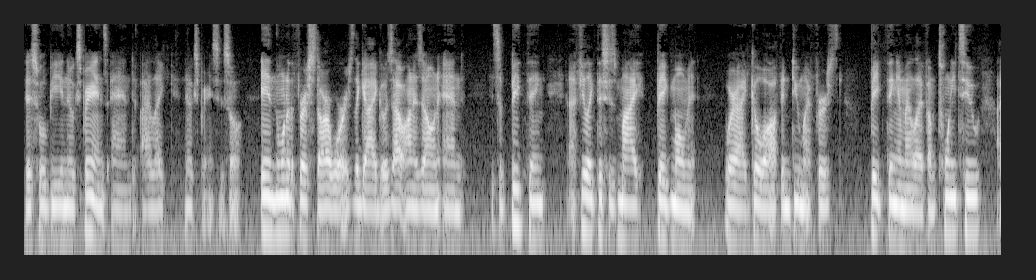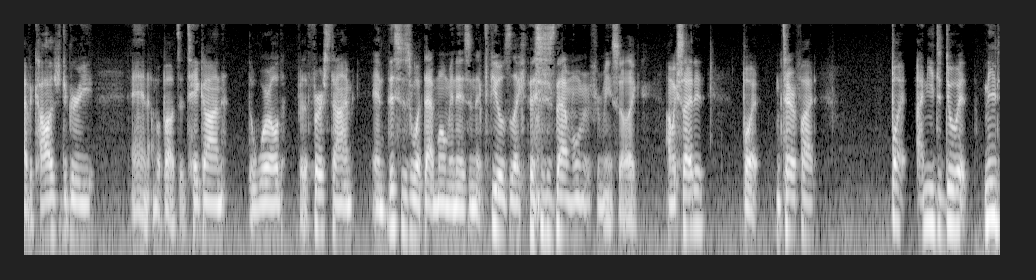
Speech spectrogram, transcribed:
this will be a new experience and I like new experiences. So in one of the first Star Wars, the guy goes out on his own and it's a big thing. And I feel like this is my big moment where I go off and do my first big thing in my life. I'm 22, I have a college degree, and I'm about to take on the world for the first time. And this is what that moment is, and it feels like this is that moment for me. So, like, I'm excited, but I'm terrified. But I need to do it. Need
